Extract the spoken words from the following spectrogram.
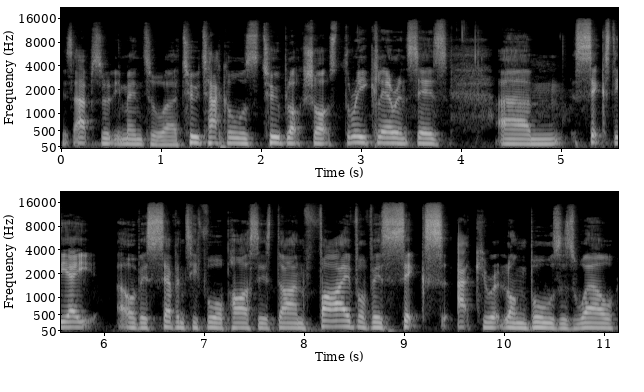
It's absolutely mental. Uh, two tackles, two block shots, three clearances. Um, 68 of his 74 passes done, five of his six accurate long balls as well.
